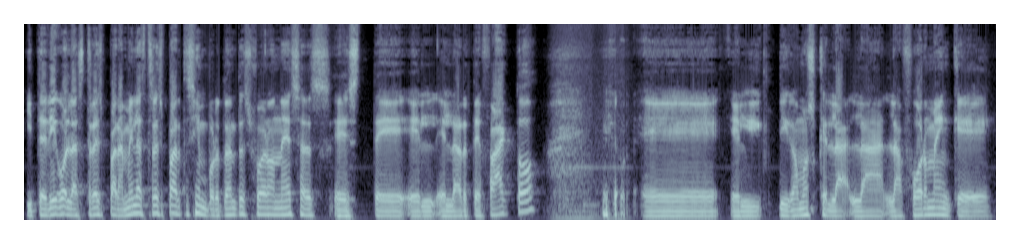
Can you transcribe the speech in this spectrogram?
Y te digo, las tres, para mí las tres partes importantes fueron esas. Este, el, artefacto, eh, el, digamos que la, la, forma en que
